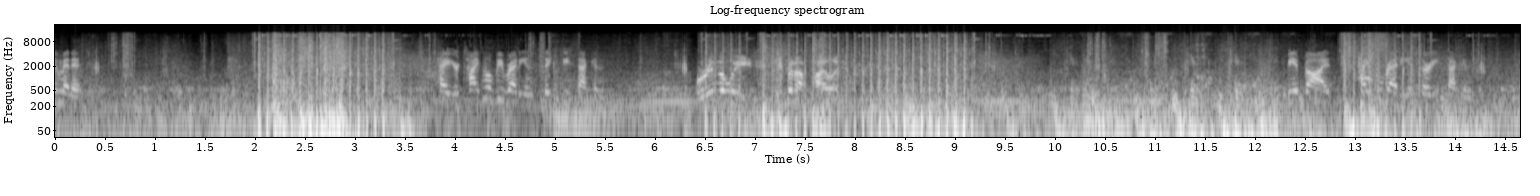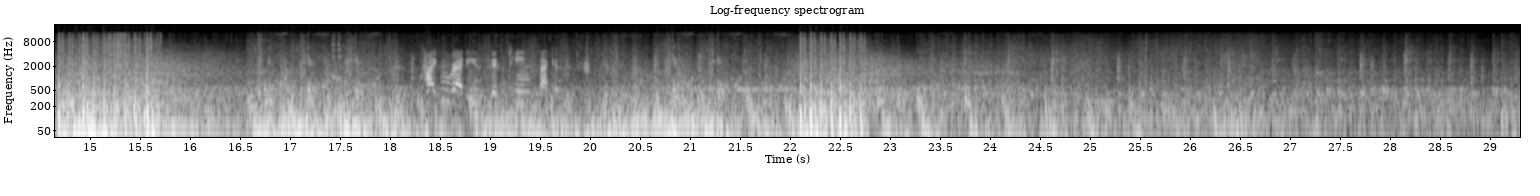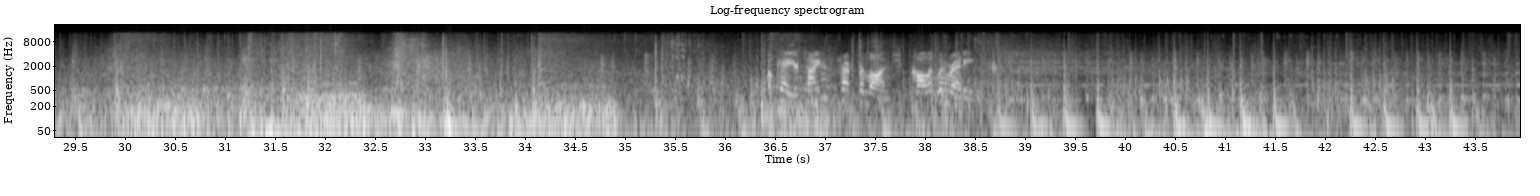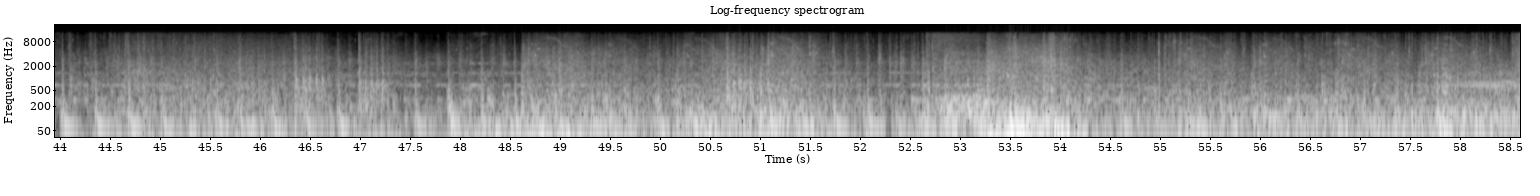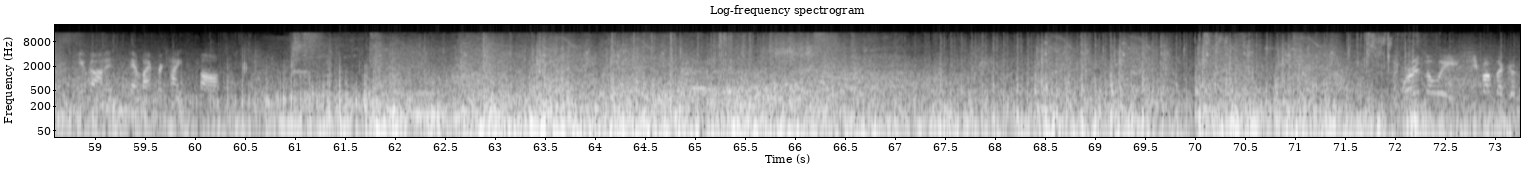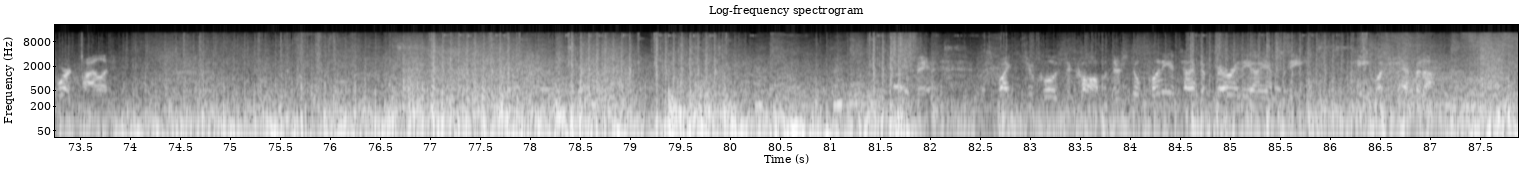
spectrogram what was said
Two minutes. Hey, your Titan will be ready in 60 seconds. We're in the lead. Keep it up, pilot. Be advised, Titan ready in 30 seconds. Titan ready in 15 seconds. Okay, your Titan's prepped for launch. Call it when ready. Close to call, but there's still plenty of time to bury the IMC. Team, let's step it up.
